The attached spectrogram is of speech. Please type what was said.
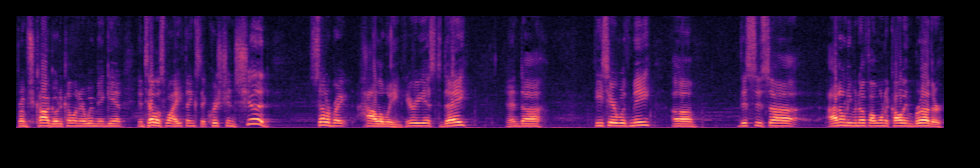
from Chicago to come on there with me again and tell us why he thinks that Christians should celebrate Halloween. Here he is today, and uh, he's here with me. Uh, this is, uh, I don't even know if I want to call him brother,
